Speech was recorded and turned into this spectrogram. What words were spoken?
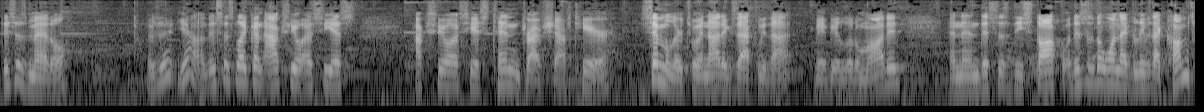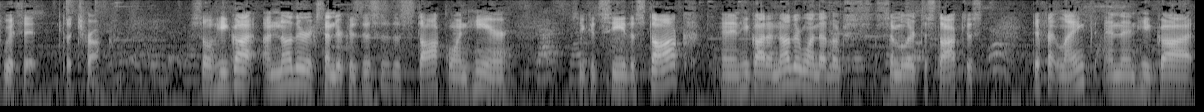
this is metal. Is it? Yeah, this is like an Axial SCX Axial SCX10 drive shaft here. Similar to it, not exactly that. Maybe a little modded. And then this is the stock. This is the one I believe that comes with it, the truck. So he got another extender because this is the stock one here. So you could see the stock, and then he got another one that looks similar to stock, just different length, and then he got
